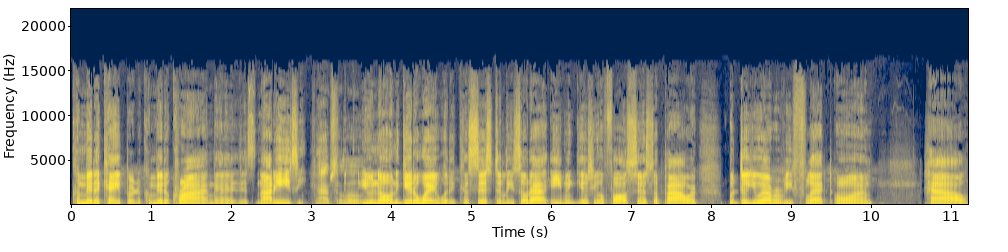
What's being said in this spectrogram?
commit a caper, to commit a crime, man. It's not easy. Absolutely. You know, and to get away with it consistently. So that even gives you a false sense of power. But do you ever reflect on how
